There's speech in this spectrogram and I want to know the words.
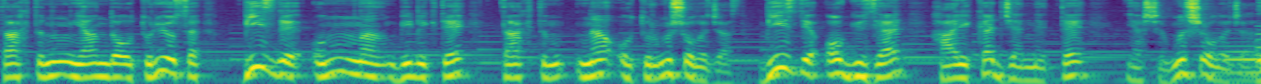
tahtının yanında oturuyorsa biz de onunla birlikte tahtına oturmuş olacağız. Biz de o güzel harika cennette yaşamış olacağız.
